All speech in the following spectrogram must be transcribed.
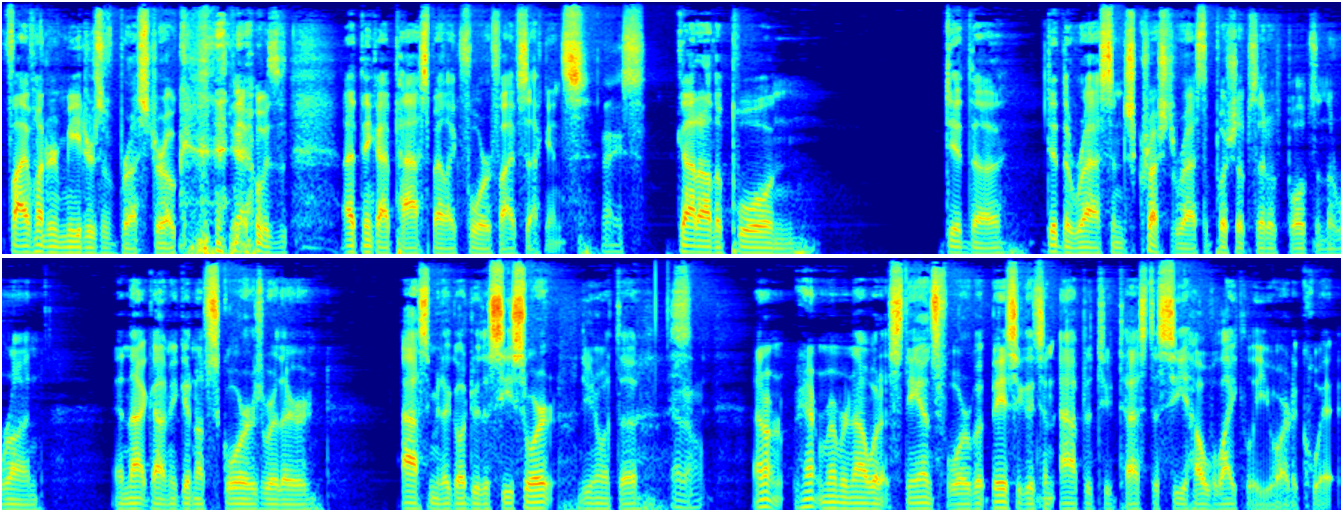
500 meters of breaststroke. and it was, I think I passed by like four or five seconds Nice. got out of the pool and did the did the rest and just crushed the rest, the push ups, sit ups, pull ups, and the run. And that got me good enough scores where they're asking me to go do the C-SORT. Do you know what the I don't. I don't I can't remember now what it stands for, but basically it's an aptitude test to see how likely you are to quit.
